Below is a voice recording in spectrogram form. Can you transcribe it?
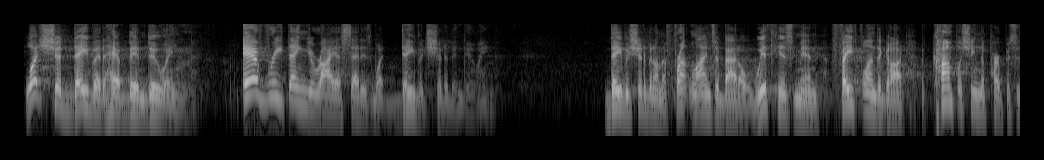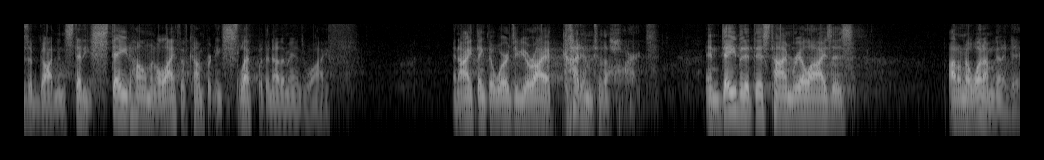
What should David have been doing? Everything Uriah said is what David should have been doing. David should have been on the front lines of battle with his men, faithful unto God, accomplishing the purposes of God. And instead, he stayed home in a life of comfort and he slept with another man's wife. And I think the words of Uriah cut him to the heart. And David at this time realizes, I don't know what I'm going to do.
